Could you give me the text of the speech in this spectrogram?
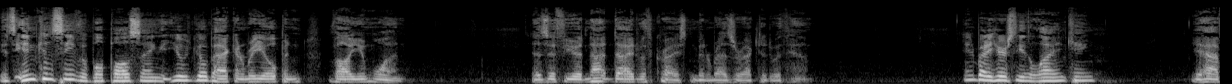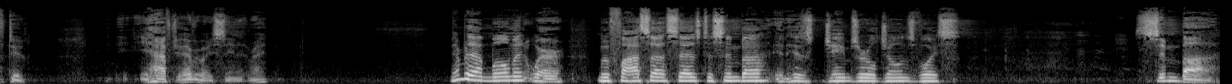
it's inconceivable, Paul's saying, that you would go back and reopen volume one as if you had not died with Christ and been resurrected with him. Anybody here see The Lion King? You have to. You have to. Everybody's seen it, right? Remember that moment where Mufasa says to Simba in his James Earl Jones voice, Simba,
